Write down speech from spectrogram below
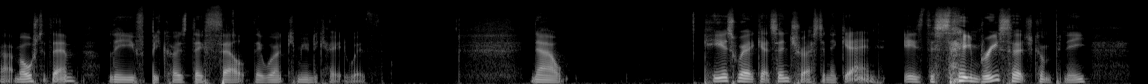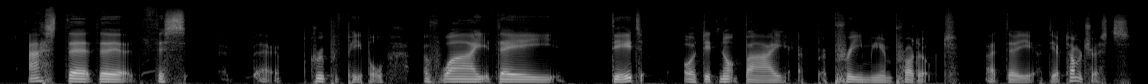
uh, most of them leave because they felt they weren't communicated with. Now, here's where it gets interesting again is the same research company asked the, the this uh, group of people of why they did or did not buy a, a premium product at the the optometrists.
